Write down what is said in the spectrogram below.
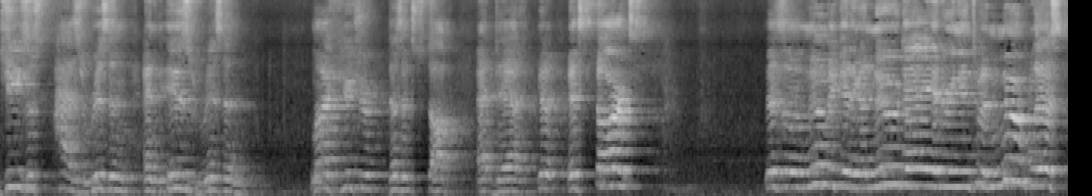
Jesus has risen and is risen. My future doesn't stop at death, it starts. It's a new beginning, a new day entering into a new bliss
